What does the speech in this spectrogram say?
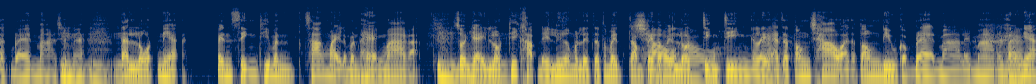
จากแบรนด์มาใช่ไหมอืมอืมแต่รถเนี่ยเป็นสิ่งที่มันสร้างใหม่แล้วมันแพงมากอะอืมส่วนใหญ่รถที่ขับในเรื่องมันเลยจะต้องเป็นจำเป็นต้องเป็นรถเช่าเอาจริง ๆ อะไรอ่าอาจจะต้องเช่าอาจจะต้องดีลกับแบรนด์มาอะไรมาดังนั้นฮะเนี่ย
